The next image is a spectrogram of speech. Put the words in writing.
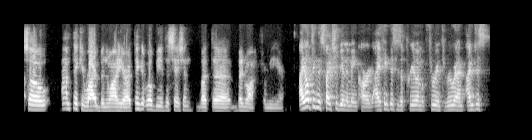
So I'm taking Ryan Benoit here. I think it will be a decision, but uh, Benoit for me here. I don't think this fight should be on the main card. I think this is a prelim through and through, and I'm, I'm just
